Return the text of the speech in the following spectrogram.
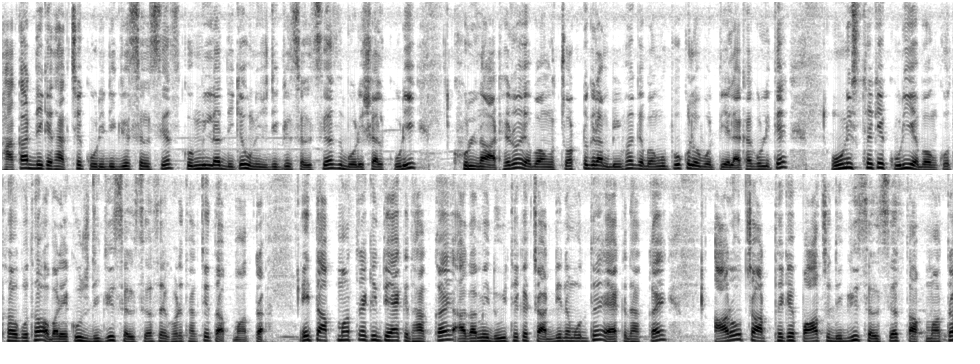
ঢাকার দিকে থাকছে কুড়ি ডিগ্রি সেলসিয়াস, কুমিল্লার দিকে উনিশ ডিগ্রি সেলসিয়াস, বরিশাল কুড়ি, খুলনা আঠেরো এবং চট্টগ্রাম বিভাগ এবং উপকূলবর্তী এলাকাগুলিতে উনিশ থেকে কুড়ি এবং কোথাও কোথাও আবার একুশ ডিগ্রি সেলসিয়াসের ঘরে থাকছে তাপমাত্রা। এই তাপমাত্রা কিন্তু এক ধাক্কায় আগামী দুই থেকে চার দিনের মধ্যে এক ধাক্কায় আরও চার থেকে পাঁচ ডিগ্রি সেলসিয়াস তাপমাত্রা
